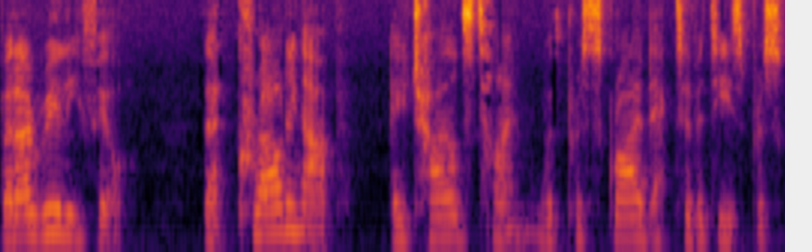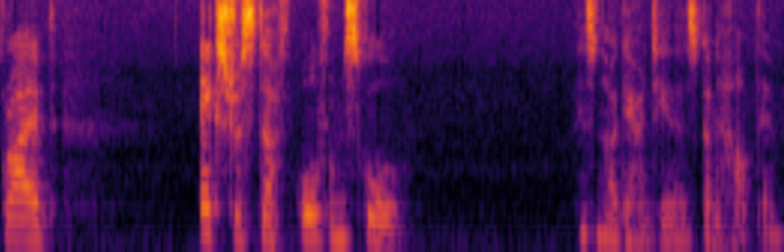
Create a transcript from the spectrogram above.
But I really feel that crowding up a child's time with prescribed activities, prescribed extra stuff all from school, there's no guarantee that it's going to help them.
